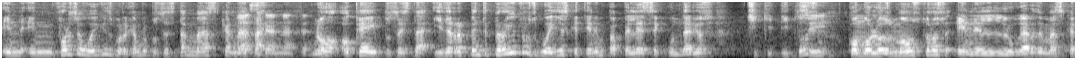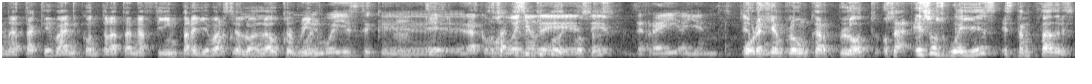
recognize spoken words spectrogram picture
en, en Force Awakens, por ejemplo, pues está más canata. Más canata. No, ok, pues ahí está. Y de repente, pero hay otros güeyes que tienen papeles secundarios chiquititos, Sí. como los monstruos en el lugar de más canata que van y contratan a Finn para llevárselo al Outer Como el Rim. güey este que Eh, era como o sea, ese tipo de, de cosas. de- de Rey ahí en. Por ejemplo, un carplot. O sea, esos güeyes están padres.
